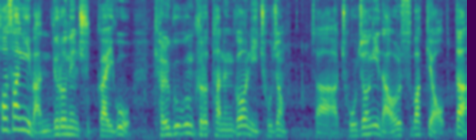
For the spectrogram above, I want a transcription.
허상이 만들어낸 주가이고 결국은 그렇다는 건 이 조정 자, 조정이 나올 수밖에 없다.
